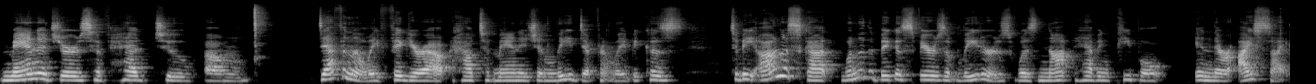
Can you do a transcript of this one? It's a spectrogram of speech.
Managers have had to um, definitely figure out how to manage and lead differently because to be honest, Scott, one of the biggest fears of leaders was not having people in their eyesight.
